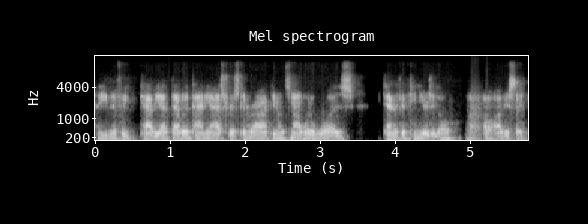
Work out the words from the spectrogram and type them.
and even if we caveat that with a tiny asterisk in Iraq, you know, it's not what it was 10 or 15 years ago, obviously.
